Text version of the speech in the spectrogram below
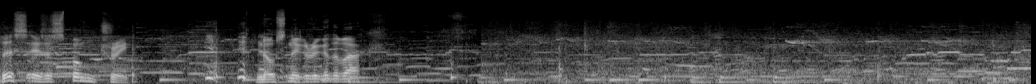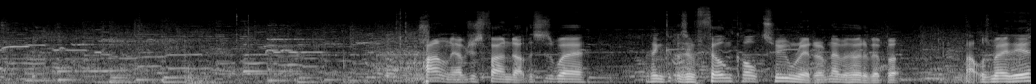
This is a spunk tree. No sniggering at the back. Apparently, I've just found out this is where I think there's a film called Tomb Raider. I've never heard of it, but that was made here.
